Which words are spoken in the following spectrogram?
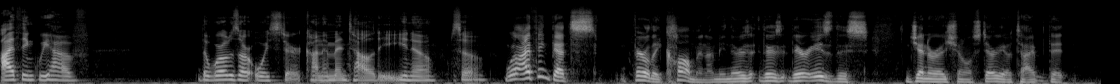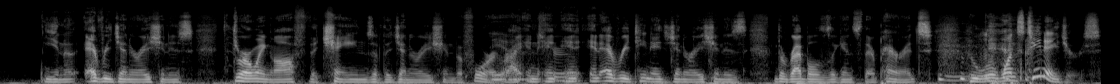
I think we have the world is our oyster kind of mentality, you know. So Well, I think that's fairly common. I mean, there's there's there is this generational stereotype that you know every generation is throwing off the chains of the generation before it, Yeah, right? And, and, and and every teenage generation is the rebels against their parents mm-hmm. who were once teenagers,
